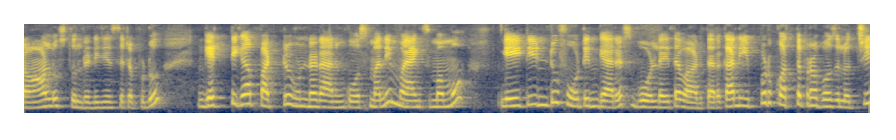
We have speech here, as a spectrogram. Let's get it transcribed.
రాళ్ళు వస్తువులు రెడీ చేసేటప్పుడు గట్టిగా పట్టు ఉండడానికి కోసమని maximum eighteen to fourteen carats gold అయితే వాడతారు. కానీ ఇప్పుడు కొత్త ప్రపోజల్ వచ్చి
